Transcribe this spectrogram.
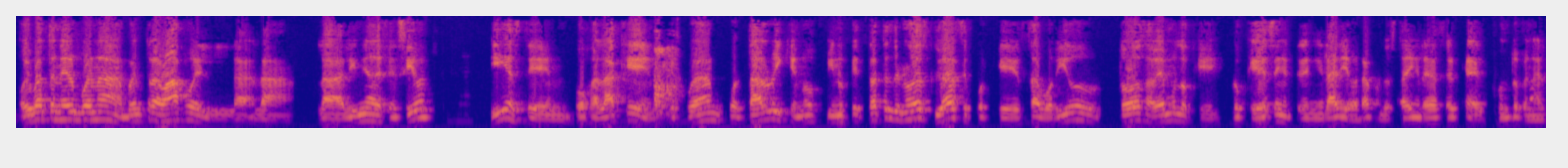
hoy va a tener buena buen trabajo el, la, la, la, línea defensiva y este ojalá que, puedan cortarlo y que no y no que traten de no descuidarse porque Saborío todos sabemos lo que lo que es en el, en el área, ¿verdad? Cuando está en el área cerca del punto penal.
